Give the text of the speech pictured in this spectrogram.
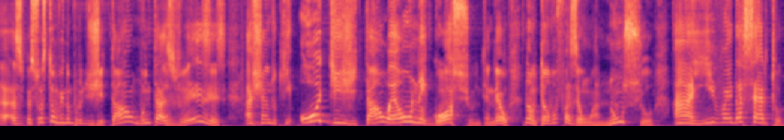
As pessoas estão vindo para o digital muitas vezes achando que o digital é o negócio, entendeu? Não, então eu vou fazer um anúncio, aí vai dar certo.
